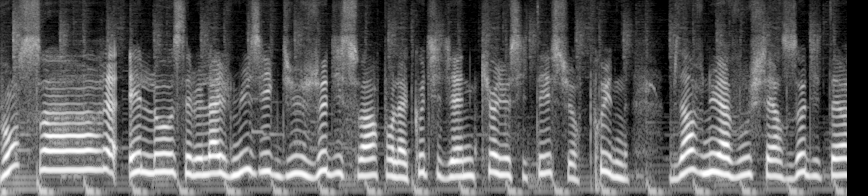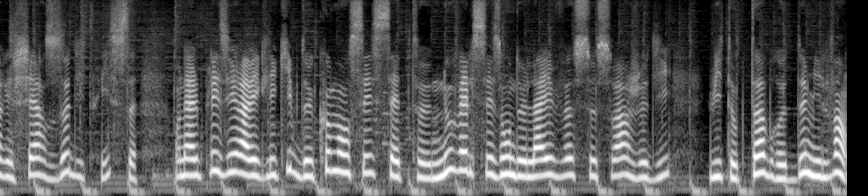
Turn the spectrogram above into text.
Bonsoir, hello, c'est le live musique du jeudi soir pour la quotidienne Curiosité sur Prune. Bienvenue à vous, chers auditeurs et chères auditrices. On a le plaisir avec l'équipe de commencer cette nouvelle saison de live ce soir, jeudi 8 octobre 2020.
